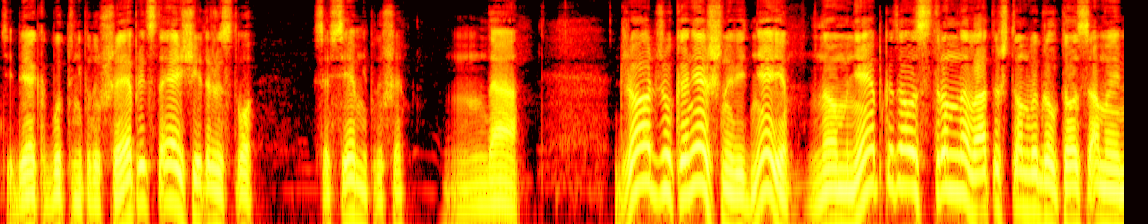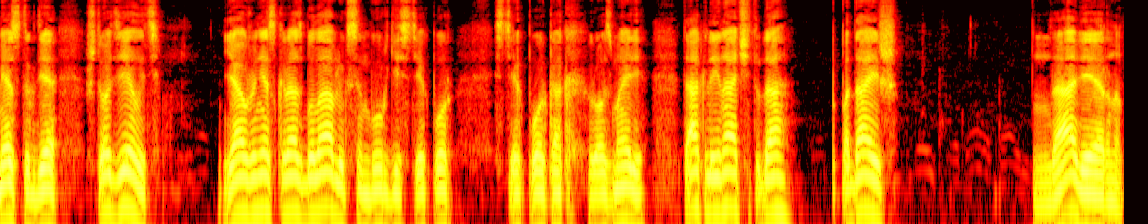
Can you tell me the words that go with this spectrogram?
Тебе как будто не по душе предстоящее торжество. Совсем не по душе. да. Джорджу, конечно, виднее, но мне показалось странновато, что он выбрал то самое место, где... Что делать? Я уже несколько раз была в Люксембурге с тех пор, с тех пор, как Розмэри. Так или иначе туда попадаешь. Да, верно.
